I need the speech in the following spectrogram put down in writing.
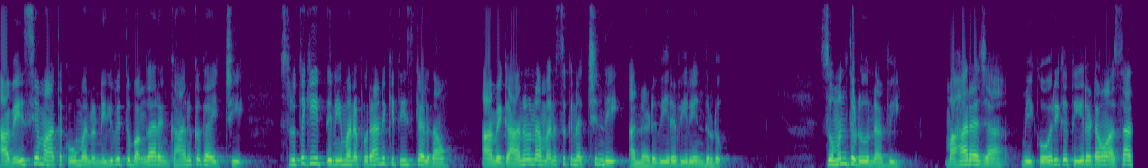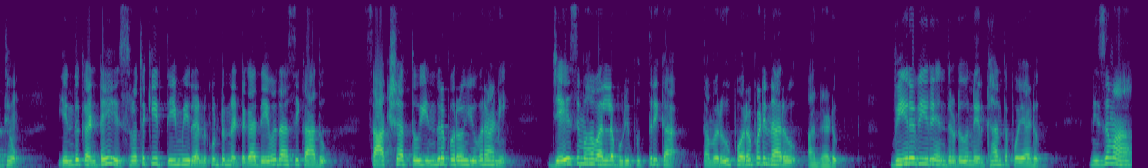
ఆ వేశ్యమాతకు మన నిలువెత్తు బంగారం కానుకగా ఇచ్చి శృతకీర్తిని మన పురానికి తీసుకెళదాం. ఆమె గానం నా మనసుకు నచ్చింది అన్నాడు వీర వీరేంద్రుడు. సుమంతుడు నవ్వి మహారాజా మీ కోరిక తీరటం అసాధ్యం. ఎందుకంటే శృతకీర్తి మీరు అనుకుంటున్నట్టుగా దేవదాసి కాదు. సాక్షాత్తు ఇంద్రపురం యువరాణి జయసింహ వల్లభుడి పుత్రిక తమరు పొరపడినారు అన్నాడు. వీరవీరేంద్రుడు నిర్ఘాంతపోయాడు. నిజమా?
